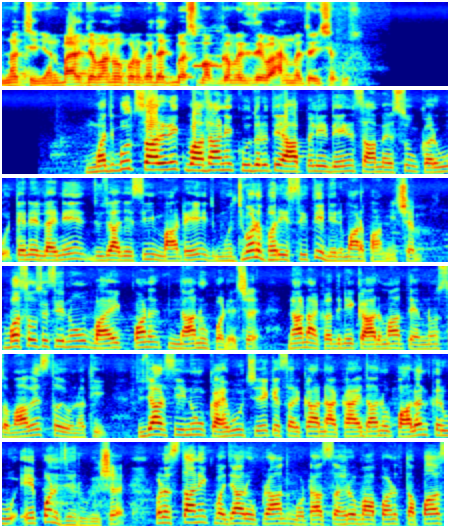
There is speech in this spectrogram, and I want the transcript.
નથી. અને બહાર જવાનું પણ કદાચ બસમાં ગમે તે વાહનમાં જઈ શકું છું. મજબૂત શારીરિક બાંધાની કુદરતે આપેલી દેન સામે શું કરવું તેને લઈને જુજાજીસી માટે મૂંઝવણભરી સ્થિતિ નિર્માણ પામી છે. બસો સીસીનું બાઇક પણ નાનું પડે છે. નાના કદની કારમાં તેમનો સમાવેશ થયો નથી. જુજારસિંહનું કહેવું છે કે સરકારના કાયદાનું પાલન કરવું એ પણ જરૂરી છે. પણ સ્થાનિક બજાર ઉપરાંત મોટા શહેરોમાં પણ તપાસ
